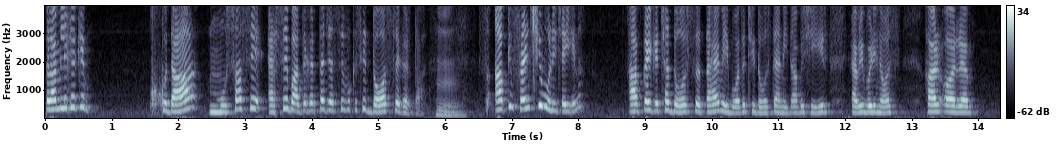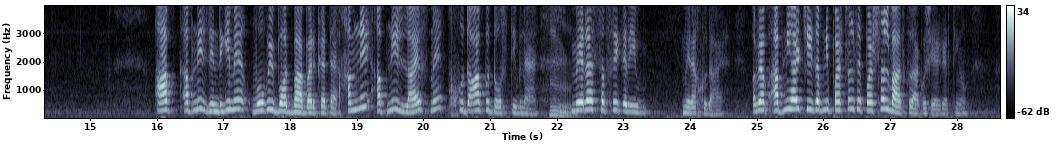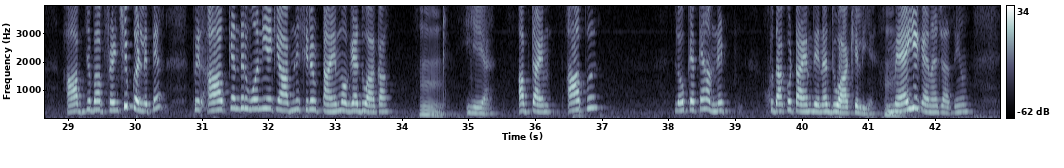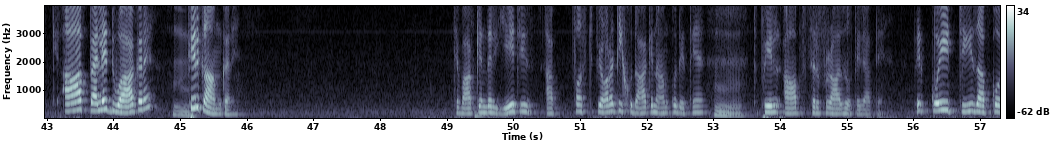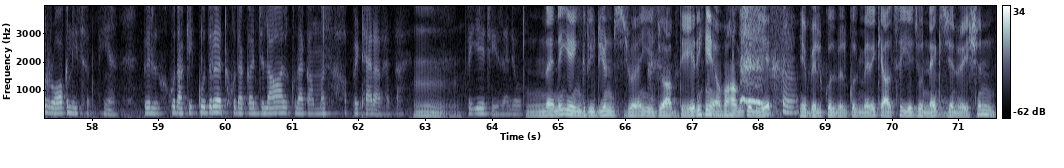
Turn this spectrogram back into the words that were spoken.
कलाम लिखा कि खुदा मूसा से ऐसे बातें करता है जैसे वो किसी दोस्त से करता। हम्म। So, आपकी फ्रेंडशिप होनी चाहिए ना। आपका एक अच्छा दोस्त होता है मेरी बहुत अच्छी दोस्त है Anita Bashir everybody knows her और आप अपनी ज़िंदगी में वो भी बहुत बाबरकत है। हमने अपनी लाइफ में खुदा को दोस्ती बनाया हम्म। मेरा सबसे करीब मेरा खुदा है। और मैं अपनी हर चीज़ अपनी पर्सनल से पर्सनल बात खुदा को शेयर करती हूँ। आप जब आप फ्रेंडशिप कर लेते हैं फिर आपके अंदर वो नहीं है कि आपने सिर्फ़ टाइम हो गया दुआ का। हम्म। ये है। अब टाइम आप लोग कहते हैं हमने खुदा को टाइम देना है दुआ के लिए। मैं ये कहना चाहती हूँ कि आप पहले दुआ करें हम्म। फिर काम करें। जब आपके अंदर ये चीज़ आप फ़र्स्ट प्योरिटी खुदा के नाम को देते हैं हम्म। तो फिर आप सरफराज होते जाते हैं। फिर कोई चीज़ आपको रोक नहीं सकती है। फिर खुदा की कुदरत खुदा का जलाल खुदा का मसा आप पे ठहरा रहता है। हम्म। तो ये चीज़ है जो नहीं नहीं ये इंग्रेडिएंट्स जो हैं ये जो आप दे रही हैं अवाम के लिए ये बिल्कुल बिल्कुल मेरे ख्याल से ये जो नेक्स्ट जनरेशन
